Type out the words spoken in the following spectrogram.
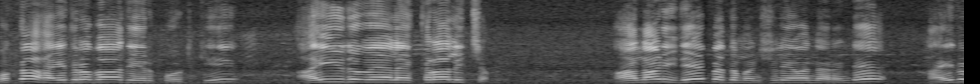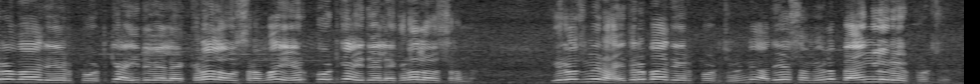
ఒక హైదరాబాద్ ఎయిర్పోర్ట్కి ఐదు వేల ఎకరాలు ఇచ్చాం. ఆనాడు ఇదే పెద్ద మనుషులు ఏమన్నారంటే హైదరాబాద్ ఎయిర్పోర్ట్కి ఐదు వేల ఎకరాలు అవసరమా? ఎయిర్పోర్ట్కి ఐదు వేల ఎకరాలు అవసరమా? ఈరోజు మీరు హైదరాబాద్ ఎయిర్పోర్ట్ చూడండి అదే సమయంలో బెంగళూరు ఎయిర్పోర్ట్ చూడండి.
